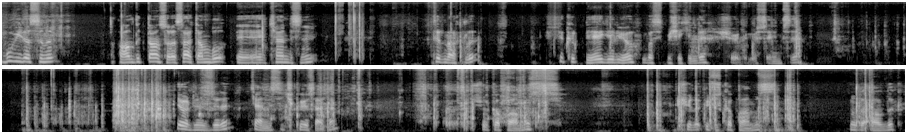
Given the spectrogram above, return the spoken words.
Bu vidasını aldıktan sonra zaten bu e, kendisini tırnaklı tıkırt diye geliyor basit bir şekilde. Şöyle göstereyim size. Gördüğünüz üzere kendisi çıkıyor zaten. Şu kapağımız. Şurada üst kapağımız. Bunu da aldık.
